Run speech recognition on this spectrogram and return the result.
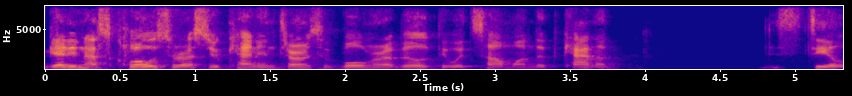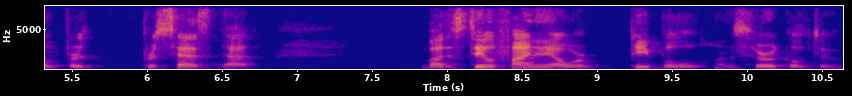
getting as closer as you can in terms of vulnerability with someone that cannot still process that, but still finding our people and circle to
